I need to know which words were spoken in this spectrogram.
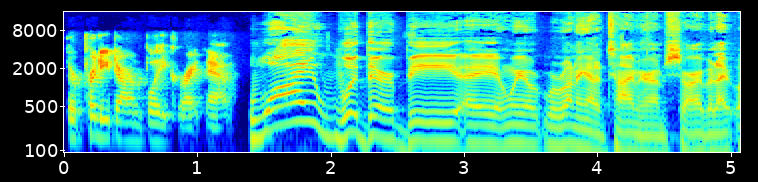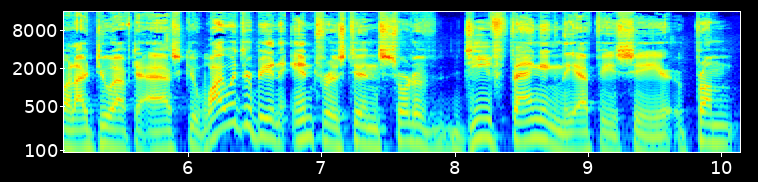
they're pretty darn bleak right now. Why would there be a, we're running out of time here, I'm sorry, but I, but I do have to ask you, why would there be an interest in sort of defanging the FEC from,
